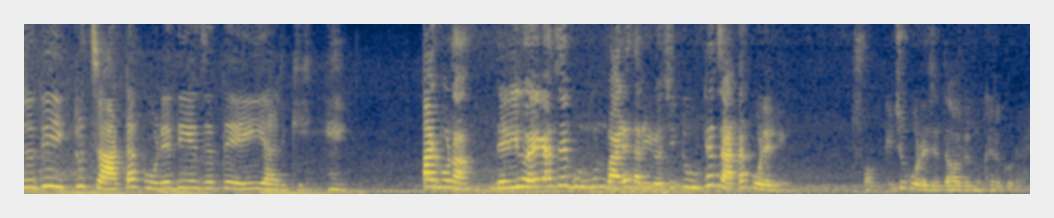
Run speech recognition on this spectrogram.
যদি একটু চাটা করে দিয়ে যেতে, এই আর কি। হ্যাঁ পারব না। দেরি হয়ে গেছে, গুনগুন বাইরে দাঁড়িয়ে রয়েছে। একটু উঠে চাটা করে নিই সব কিছু করে যেতে হবে মুখের গোড়ায়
